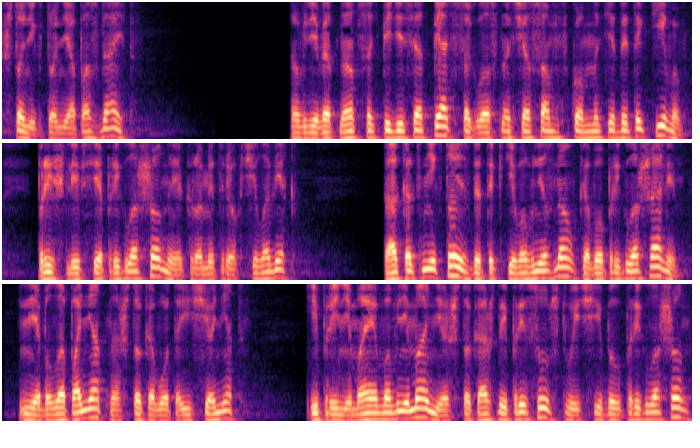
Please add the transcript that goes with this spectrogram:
что никто не опоздает. В 19.55, согласно часам в комнате детективов, пришли все приглашенные, кроме трех человек. Так как никто из детективов не знал, кого приглашали, не было понятно, что кого-то еще нет. И принимая во внимание, что каждый присутствующий был приглашен,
